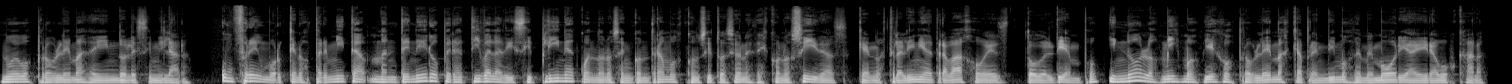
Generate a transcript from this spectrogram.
nuevos problemas de índole similar. Un framework que nos permita mantener operativa la disciplina cuando nos encontramos con situaciones desconocidas, que en nuestra línea de trabajo es todo el tiempo, y no los mismos viejos problemas que aprendimos de memoria a ir a buscar.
